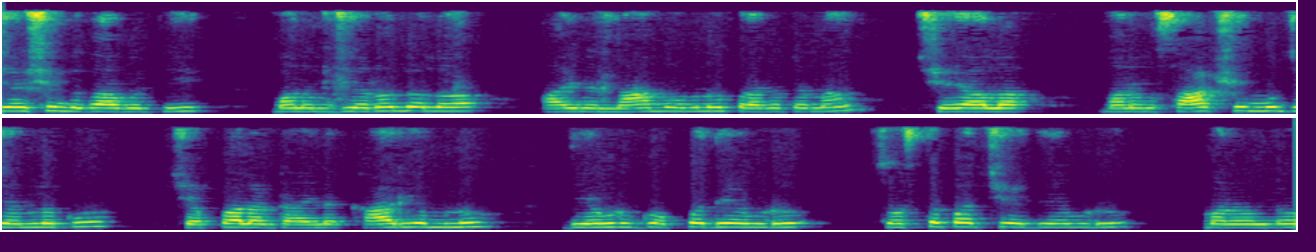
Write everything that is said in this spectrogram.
చేసిండు కాబట్టి మనం జనులలో ఆయన నామమును ప్రకటన చేయాలా? మనం సాక్ష్యము జనులకు చెప్పాలంట ఆయన కార్యమును దేవుడు గొప్ప దేవుడు స్వస్థపరిచే దేవుడు మనల్ని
